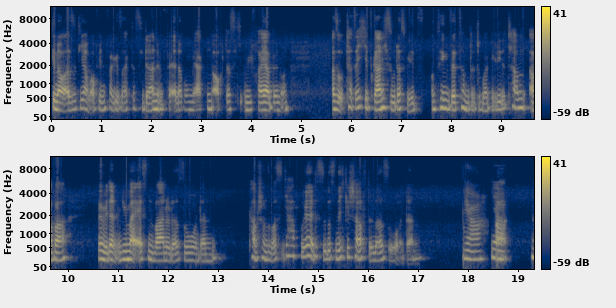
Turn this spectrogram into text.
genau, also die haben auf jeden Fall gesagt, dass sie da eine Veränderung merken, auch dass ich irgendwie freier bin und also tatsächlich jetzt gar nicht so, dass wir jetzt uns hingesetzt haben und darüber geredet haben, aber wenn wir dann irgendwie mal essen waren oder so und dann kam schon sowas, ja, früher hättest du das nicht geschafft oder so und dann. Ja, ja. Ah,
